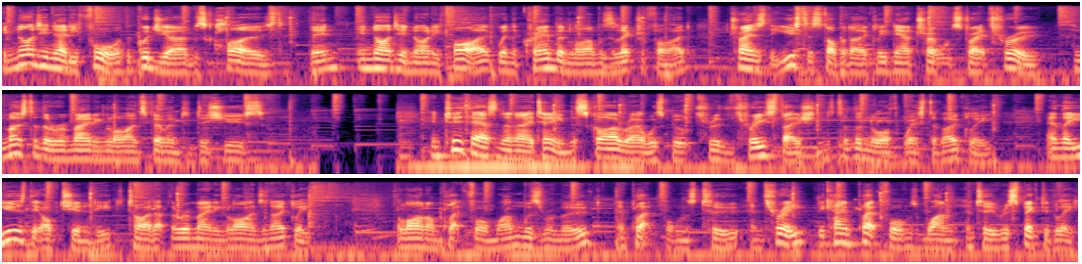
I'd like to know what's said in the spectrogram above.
In 1984, the goods was closed. Then, in 1995, when the Cranbourne line was electrified, trains that used to stop at Oakleigh now travelled straight through, and most of the remaining lines fell into disuse. In 2018, the Skyrail was built through the three stations to the northwest of Oakleigh, and they used the opportunity to tide up the remaining lines in Oakleigh. The line on Platform 1 was removed, and Platforms 2 and 3 became Platforms 1 and 2 respectively.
